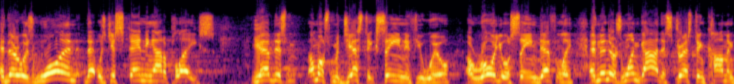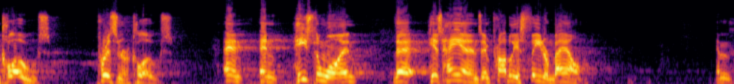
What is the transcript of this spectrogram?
And there was one that was just standing out of place. You have this almost majestic scene, if you will, a royal scene, definitely. And then there's one guy that's dressed in common clothes, prisoner clothes. And, and he's the one that his hands and probably his feet are bound. And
